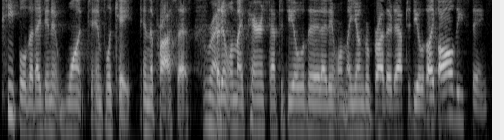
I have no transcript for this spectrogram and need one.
people that I didn't want to implicate in the process. So I didn't want my parents to have to deal with it. I didn't want my younger brother to have to deal with like all these things.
